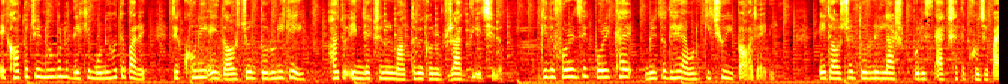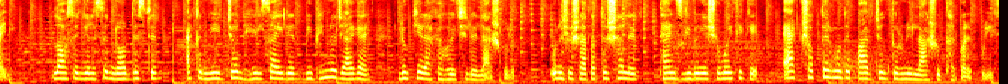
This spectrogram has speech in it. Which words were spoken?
এই ক্ষত চিহ্নগুলো দেখে মনে হতে পারে যে খুনি এই দশজন তরুণীকেই হয়তো ইঞ্জেকশনের মাধ্যমে কোনো ড্রাগ দিয়েছিল। কিন্তু ফরেন্সিক পরীক্ষায় মৃতদেহে এমন কিছুই পাওয়া যায়নি। এই দশজন তরুণীর লাশ পুলিশ একসাথে খুঁজে পায়নি। লস অ্যাঞ্জেলেসের নর্থ ইস্টের একটা নির্জন হিল সাইডের বিভিন্ন জায়গায় লুকিয়ে রাখা হয়েছিল এই লাশগুলো। উনিশশো সাতাত্তর সালের থ্যাংকস গিভিং এর সময় থেকে এক সপ্তাহের মধ্যে পাঁচজন তরুণীর লাশ উদ্ধার করে পুলিশ।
